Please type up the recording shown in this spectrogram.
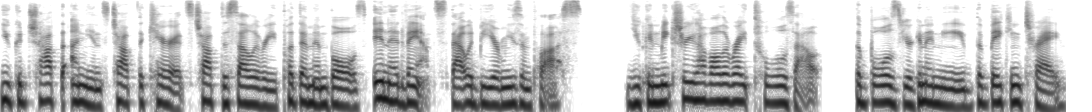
you could chop the onions, chop the carrots, chop the celery, put them in bowls in advance. That would be your mise en place. You can make sure you have all the right tools out, the bowls you're going to need, the baking tray.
